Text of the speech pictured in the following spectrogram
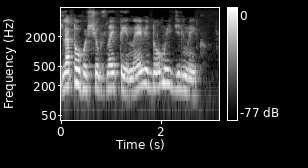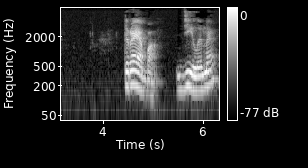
Для того, щоб знайти невідомий дільник, треба ділене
